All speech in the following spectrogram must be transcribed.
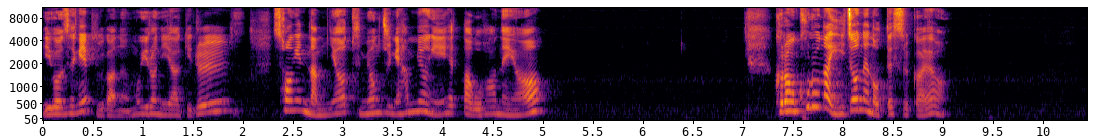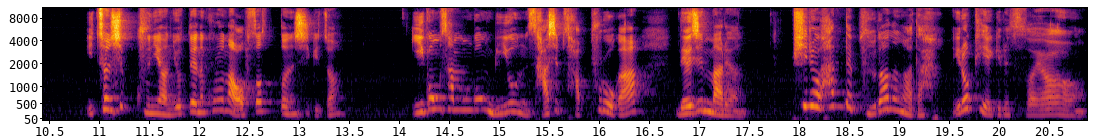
이번 생에 불가능 뭐 이런 이야기를 성인 남녀 두 명 중에 한 명이 했다고 하네요. 그럼 코로나 이전엔 어땠을까요? 2019년 이때는 코로나 없었던 시기죠. 2030 미혼 44%가 내 집 마련 필요한데 불가능하다 이렇게 얘기를 했어요.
